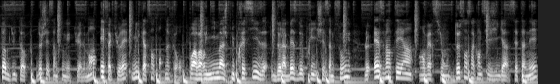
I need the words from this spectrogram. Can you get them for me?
top du top de chez Samsung actuellement, est facturée 1439 euros. Pour avoir une image plus précise de la baisse de prix chez Samsung, le S21 en version 256 Go cette année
